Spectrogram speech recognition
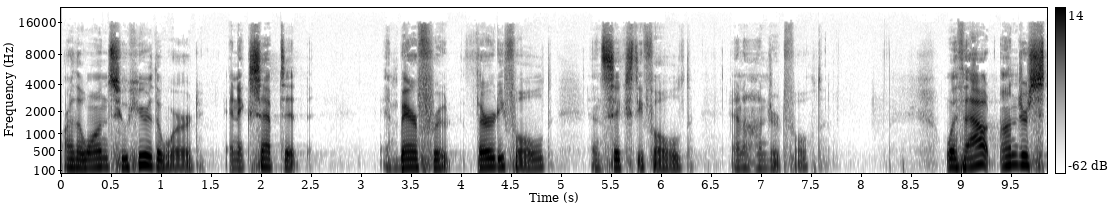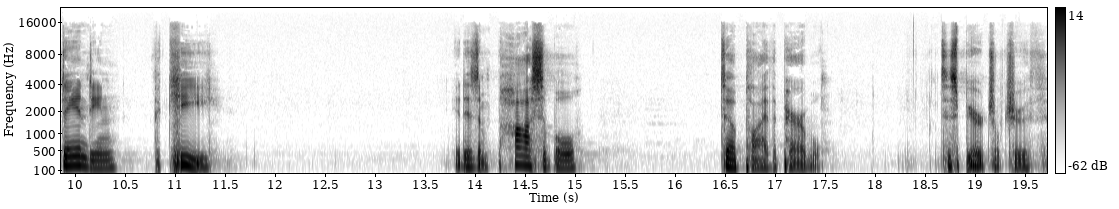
are the ones who hear the word and accept it and bear fruit thirtyfold and sixtyfold and a hundredfold. Without understanding the key, it is impossible to apply the parable to spiritual truth.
